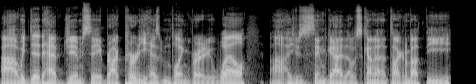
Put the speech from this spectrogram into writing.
Uh, we did have Jim say Brock Purdy has been playing very well. Uh, he was the same guy that was kind of talking about the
